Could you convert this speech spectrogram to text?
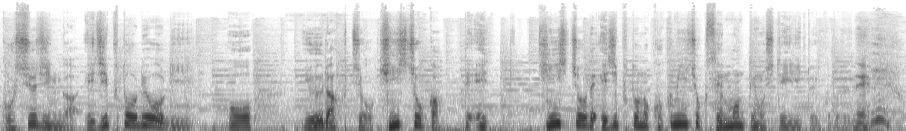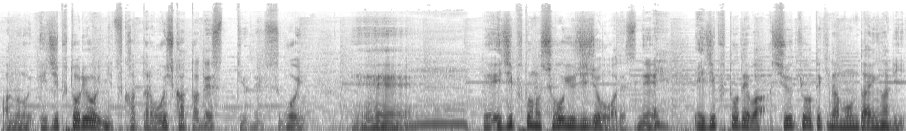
ご主人がエジプト料理を有楽町錦糸町かでえ錦糸町でエジプトの国民食専門店をしているということでねあのエジプト料理に使ったら美味しかったですっていうねすごい。ええ。でエジプトの醤油事情はですねエジプトでは宗教的な問題があり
